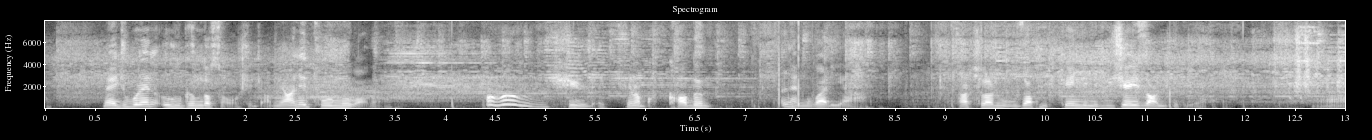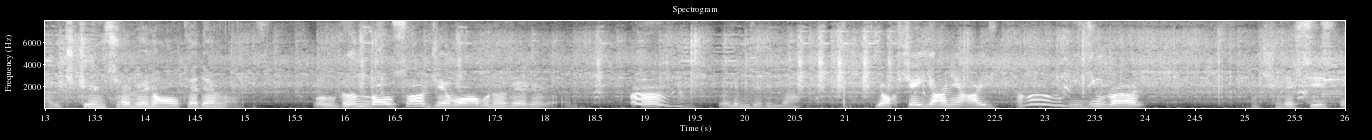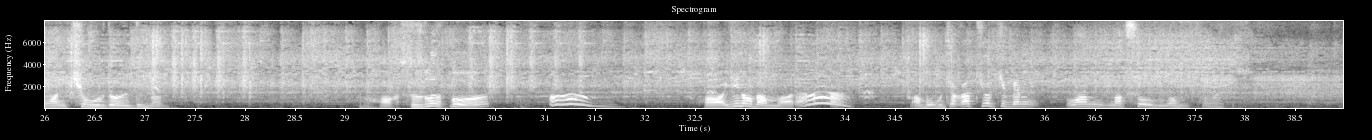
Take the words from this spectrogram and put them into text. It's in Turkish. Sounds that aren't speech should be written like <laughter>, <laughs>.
Mecburen ılgında savaşacağım. Yani turnuvada. Aha şimdi şuna bak kadın. Lan var ya. Saçlarını uzatmış kendini bir şey zannediyor. Ya, hiç kimse beni alt edemez. Ilgın da olsa cevabını veririm. Ah, Öyle mi dedim ya? Yok şey yani ay Aha, izin. Ya Şerefsiz. Ulan iki vurdu öldüm lan. Haksızlık bu. Aa, hain adamlar. Aa. Lan bu bıçak atıyor ki ben lan nasıl oldu lan bu salak?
